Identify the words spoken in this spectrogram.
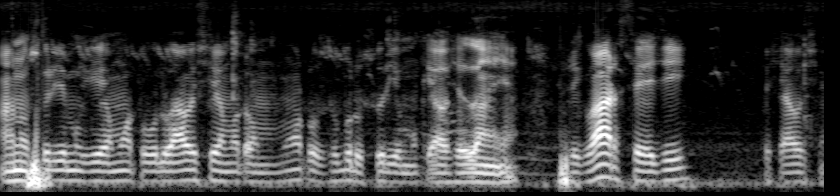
આનું સૂર્યમુખી મોટું ઓલું આવે છે મોટો મોટું ઝુબરું સૂર્યમુખી આવે છે તો અહીંયા. થોડીક વાર છે હજી પછી આવશે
